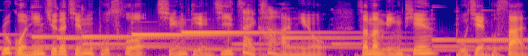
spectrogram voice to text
如果您觉得节目不错，请点击再看按钮。咱们明天不见不散。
